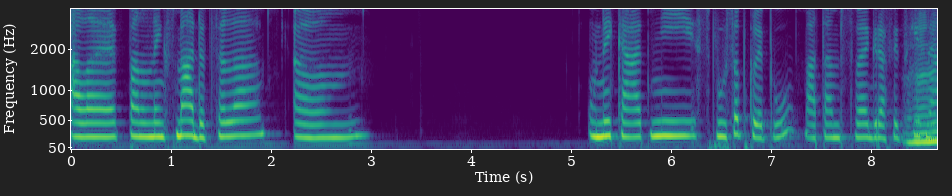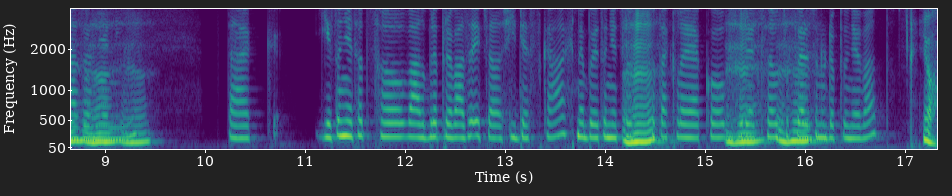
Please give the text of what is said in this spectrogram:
Ale pan Links má docela um, unikátní způsob klipu, má tam svoje graficky mm-hmm, znázornění. Mm-hmm. Tak je to něco, co vás bude provázet i v dalších deskách, nebo je to něco, mm-hmm. co takhle jako mm-hmm, bude celou tu mm-hmm. personu doplňovat? Jo.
